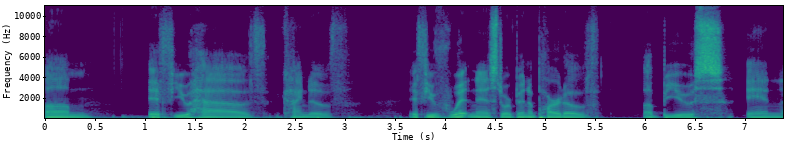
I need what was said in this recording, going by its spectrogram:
um, if you have kind of if you've witnessed or been a part of abuse in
